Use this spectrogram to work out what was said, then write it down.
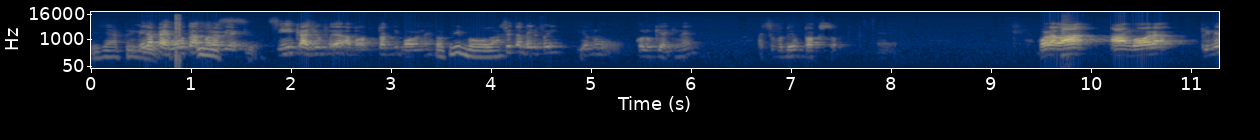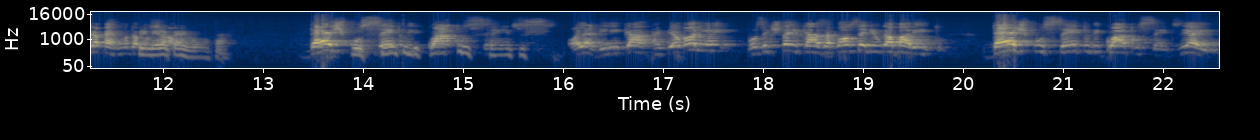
Já é a Primeira pergunta, bora ver Isso. aqui. Sim, Ricardinho foi a toque de bola, né? Toque de bola. Você também não foi? Eu não coloquei aqui, né? Acho que eu dei um toque só. É. Bora lá, agora, primeira pergunta, Primeira pergunta. 10% de 400. Olha a dica, a gente deu agora, hein? Você que está em casa, qual seria o gabarito? 10% de 400. E aí?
